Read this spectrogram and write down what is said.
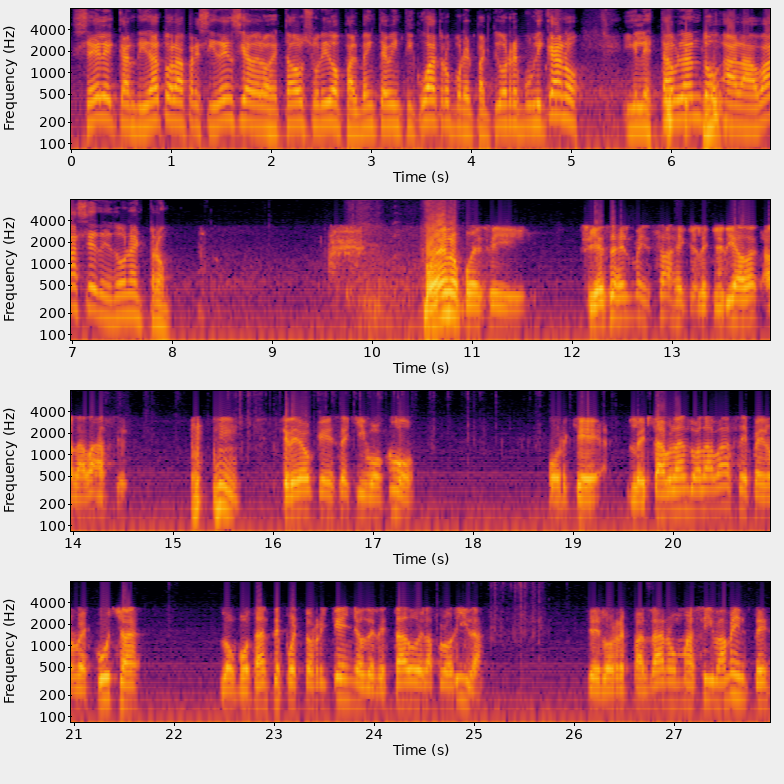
ser el candidato a la presidencia de los Estados Unidos para el 2024 por el Partido Republicano y le está hablando a la base de Donald Trump. Bueno, pues si, si ese es el mensaje que le quería dar a la base, creo que se equivocó porque le está hablando a la base, pero lo escuchan los votantes puertorriqueños del estado de la Florida, que lo respaldaron masivamente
